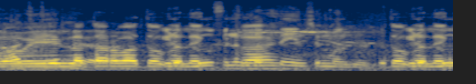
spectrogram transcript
ఇరవై ఏళ్ళు. తర్వాత ఒక లెక్క. ఒక ఇరవై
